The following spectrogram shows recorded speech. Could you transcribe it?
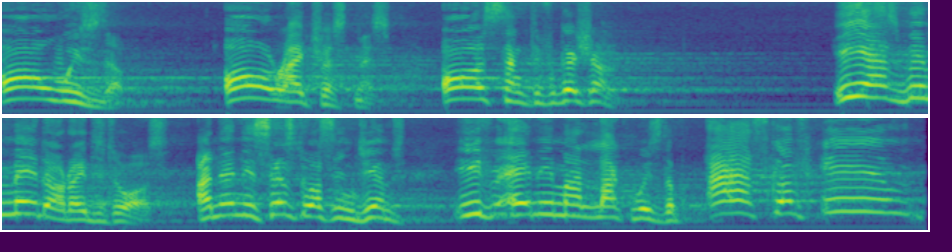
all wisdom, all righteousness, all sanctification. He has been made already to us. And then he says to us in James, if any man lack wisdom, ask of him.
